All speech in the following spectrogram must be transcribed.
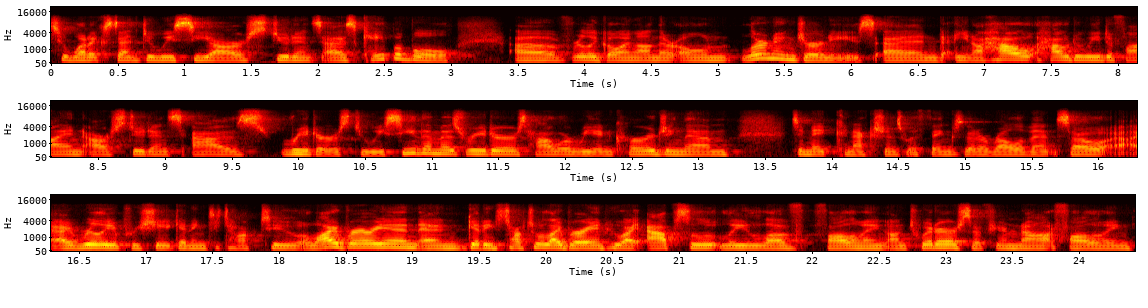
to what extent do we see our students as capable of really going on their own learning journeys and you know how how do we define our students as readers do we see them as readers how are we encouraging them to make connections with things that are relevant so i really appreciate getting to talk to a librarian and getting to talk to a librarian who i absolutely love following on twitter so if you're not following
